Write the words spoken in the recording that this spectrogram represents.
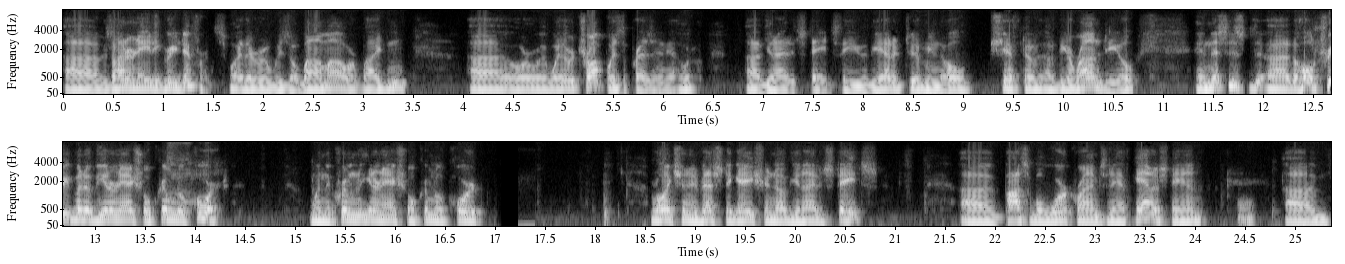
Uh, there's a 180 degree difference, whether it was Obama or Biden, uh, or whether Trump was the president of the United States. The the attitude, I mean, the whole shift of, of the Iran deal and this is uh, the whole treatment of the International Criminal Court. When the criminal, International Criminal Court launched an investigation of the United States, uh, possible war crimes in Afghanistan, um,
